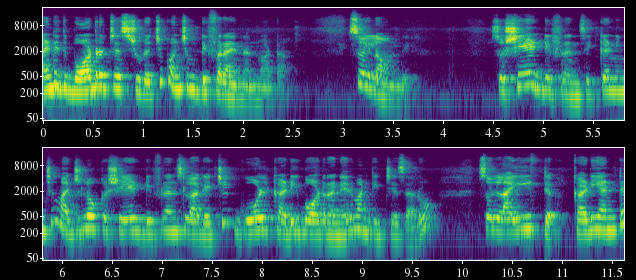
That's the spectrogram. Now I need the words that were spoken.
అండ్ ఇది బార్డర్ వచ్చేసి చూడొచ్చు కొంచెం డిఫర్ అయిందనమాట సో ఇలా ఉంది. సో షేడ్ డిఫరెన్స్ ఇక్కడ నుంచి మధ్యలో ఒక షేడ్ డిఫరెన్స్ లాగా ఇచ్చి గోల్డ్ కడి బార్డర్ అనేది మనకి ఇచ్చేశారు. సో లైట్ కడి అంటే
